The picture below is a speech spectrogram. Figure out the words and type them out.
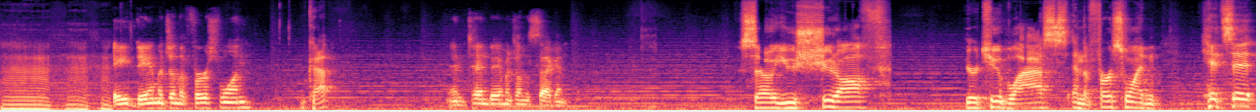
Mm-hmm. Eight damage on the first one. Okay. And 10 damage on the second. So you shoot off your two blasts, and the first one hits it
